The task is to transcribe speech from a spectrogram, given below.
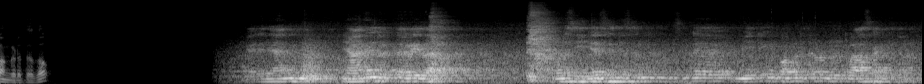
പങ്കെടുത്തത്. ഞാൻ ഞാൻ റിട്ടയർ ചെയ്തതാണ്. നമ്മുടെ സീനിയർ സിറ്റിസൺസിന്റെ മീറ്റിംഗ് പങ്കെടുത്തിട്ടുണ്ട് ഒരു ക്ലാസ് എടുത്തിട്ടുണ്ട്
